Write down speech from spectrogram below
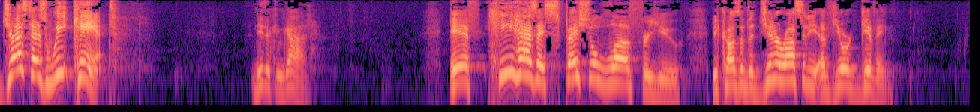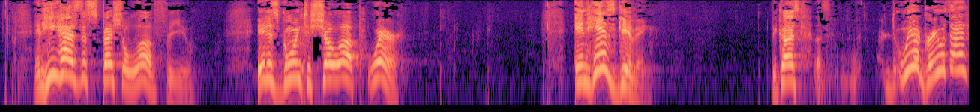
Just as we can't, neither can God. If He has a special love for you because of the generosity of your giving, and He has this special love for you, it is going to show up where? In His giving. Because, do we agree with that?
